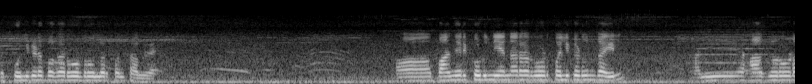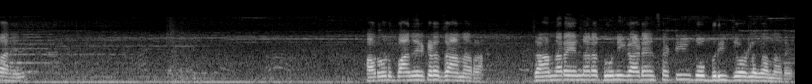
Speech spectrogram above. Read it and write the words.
तर पलीकडे बघा रोड रोलर पण चालू आहे. बानेरकडून येणारा रोड पलीकडून जाईल. आणि हा जो रोड आहे हा रोड बानेरकडे जाणारा. जाणारा येणारा दोन्ही गाड्यांसाठी जो ब्रिज जोडला जाणार आहे.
